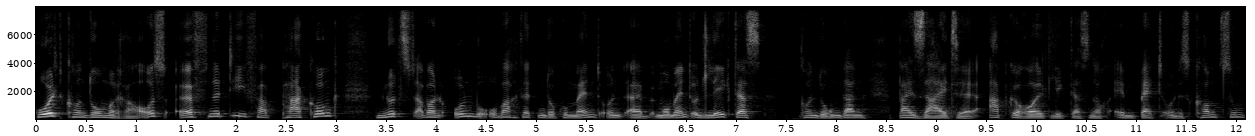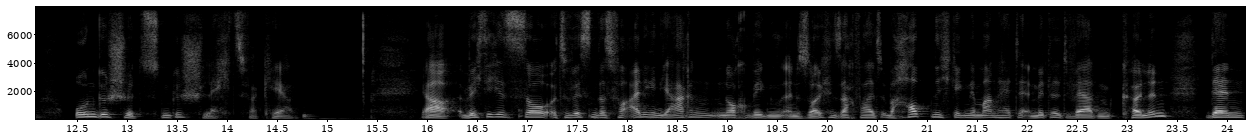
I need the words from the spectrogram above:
holt Kondome raus, öffnet die Verpackung, nutzt aber einen unbeobachteten Dokument und, äh, Moment und legt das Kondom dann beiseite. Abgerollt liegt das noch im Bett und es kommt zum ungeschützten Geschlechtsverkehr. Ja, wichtig ist so zu wissen, dass vor einigen Jahren noch wegen eines solchen Sachverhalts überhaupt nicht gegen den Mann hätte ermittelt werden können, denn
